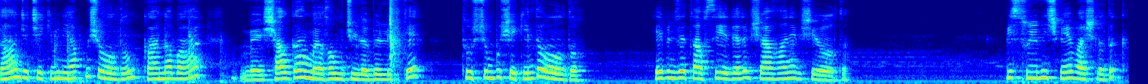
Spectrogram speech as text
Daha önce çekimini yapmış olduğum karnabahar e, şalgam havucuyla birlikte turşum bu şekilde oldu. Hepinize tavsiye ederim. Şahane bir şey oldu. Biz suyunu içmeye başladık.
